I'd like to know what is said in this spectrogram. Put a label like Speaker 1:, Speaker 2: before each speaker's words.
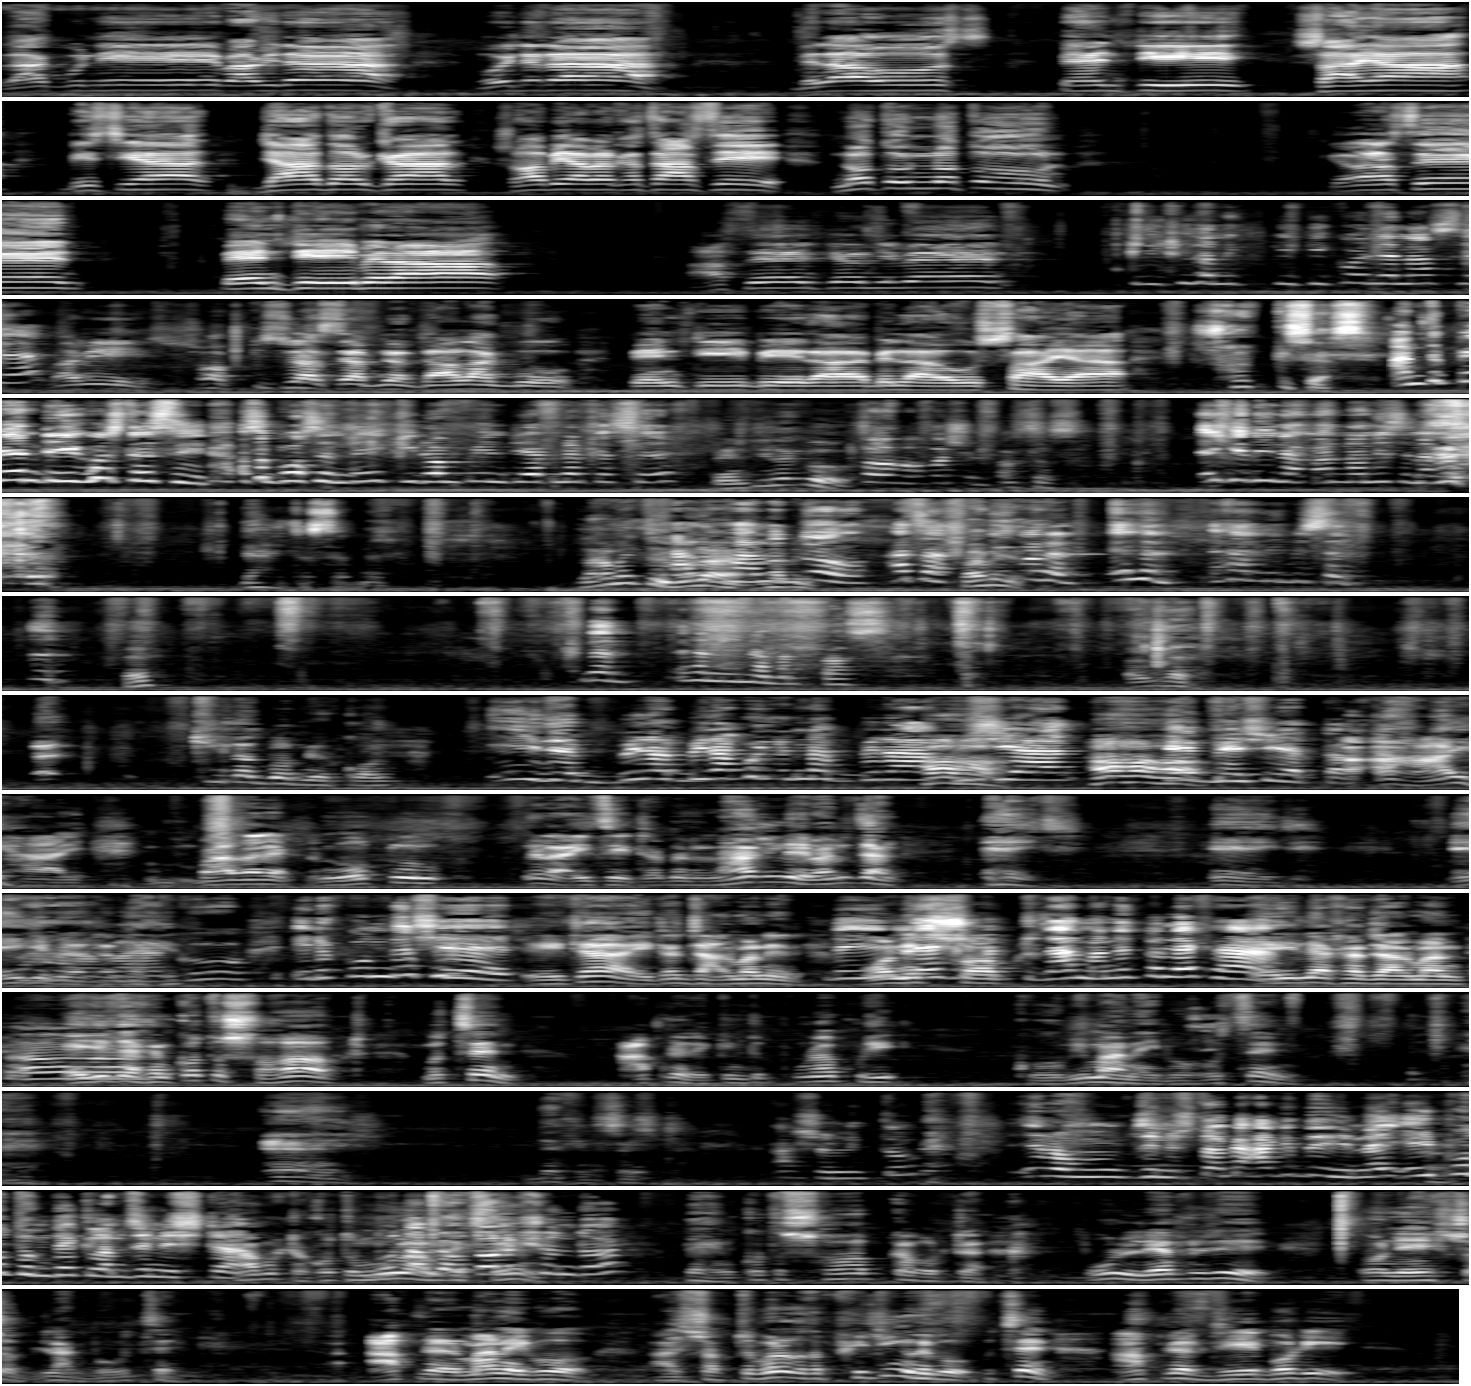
Speaker 1: লাগবনি ভাবিরা মহিলারা blouse, panty, সায়া বিসিয়ার যা দরকার সবই আমার কাছে আছে। নতুন নতুন। কেউ আছেন? প্যান্টি, বেড়া। আছেন? কেউ নিবেন?
Speaker 2: কি কি জানি কি কি কইলেন আছে?
Speaker 1: ভাবি সব কিছু আছে আপনার যা লাগবো। প্যান্টি বেড়া ব্লাউজ সায়া সব কিছু আছে।
Speaker 2: আমি তো পেন্টই খুঁজতেছি। আচ্ছা বসেন দেখি কিরম পেন্টি আপনার কাছে।
Speaker 1: প্যান্টি লাগবো?
Speaker 2: হ হ বসেন।
Speaker 1: আচ্ছা আচ্ছা।
Speaker 2: আমার
Speaker 1: দেখাইতেছে আপনার। লামাই তো
Speaker 2: ভালো ভালো তো। আচ্ছা। করেন হ্যাঁ? নিবিছেন
Speaker 1: হ্যাঁ
Speaker 2: নেন নামান
Speaker 1: আচ্ছা। আচ্ছা। কি লাগবে আপনার কোন?
Speaker 2: এই যে বিরা বিরা কইলেন না বিরা। বেশিয়ার। এই বেশিয়ার তো।
Speaker 1: আ- আ- হাই হাই। বাজারে একটা নতুন এটা আপনার লাগলে ভাবি যান। এই যে এই যে এই যে বেড়াটা দেখেন।
Speaker 2: এটা কোন দেশের?
Speaker 1: এইটা এটা জার্মানের। অনেক সফট
Speaker 2: জার্মানের তো লেখা।
Speaker 1: এই লেখা জার্মান। এই যে দেখেন কত সফট বুঝছেন? আপনারে কিন্তু পুরোপুরি খুবই মানাইব বুঝছেন? এই দেখেন সাইজটা
Speaker 2: আসলে তো এরকম জিনিসটা আমি আগে দেখি নাই এই প্রথম দেখলাম জিনিসটা।
Speaker 1: কাপড়টা কত মুলাম
Speaker 2: অনেক সুন্দর।
Speaker 1: দেখেন কত সব কাপড়টা। পরলে আপনি রে অনেক সব লাগবে বুঝছেন? আপনার মানাইব আর সবচেয়ে বড় কথা ফিটিং হইব বুঝছেন? আপনার যে বডি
